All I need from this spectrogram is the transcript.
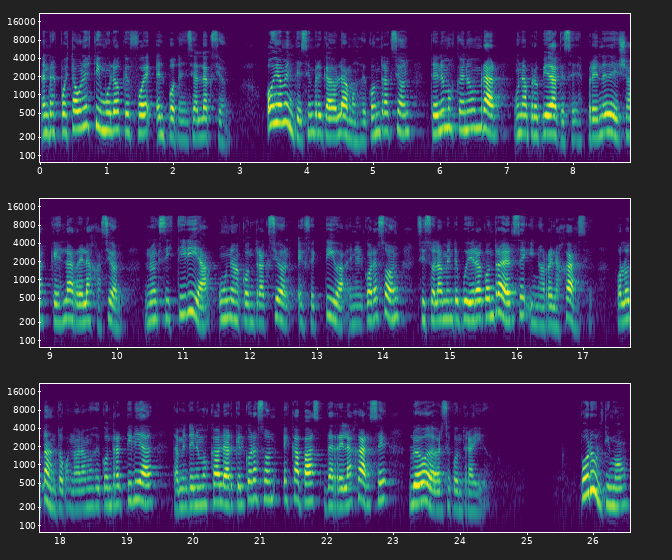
en respuesta a un estímulo que fue el potencial de acción. Obviamente, siempre que hablamos de contracción, tenemos que nombrar una propiedad que se desprende de ella, que es la relajación. No existiría una contracción efectiva en el corazón si solamente pudiera contraerse y no relajarse. Por lo tanto, cuando hablamos de contractilidad, también tenemos que hablar que el corazón es capaz de relajarse luego de haberse contraído. Por último,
